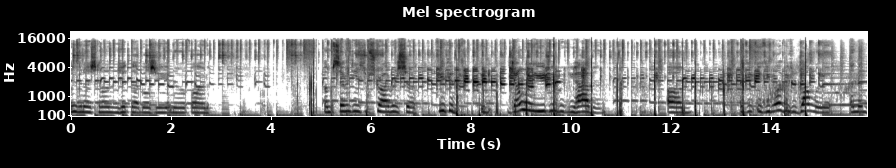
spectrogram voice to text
leave a nice comment, and hit that bell so you get notified. I'm at 17 subscribers, so if you could download YouTube if you haven't. Um, if you if you know if you should download it and then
